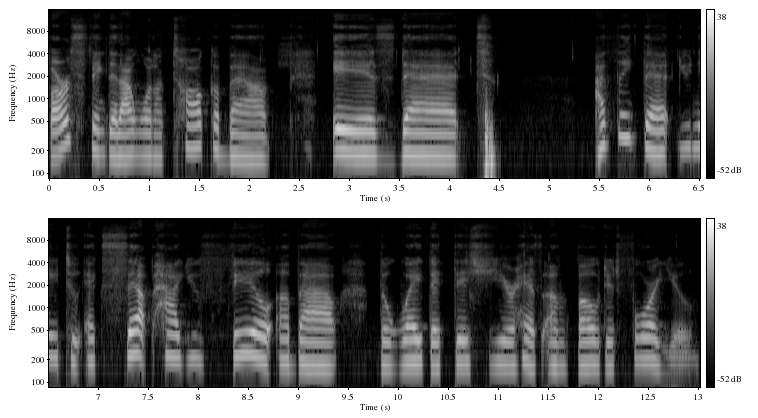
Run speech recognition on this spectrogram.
first thing that I want to talk about is that I think that you need to accept how you feel about the way that this year has unfolded for you.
